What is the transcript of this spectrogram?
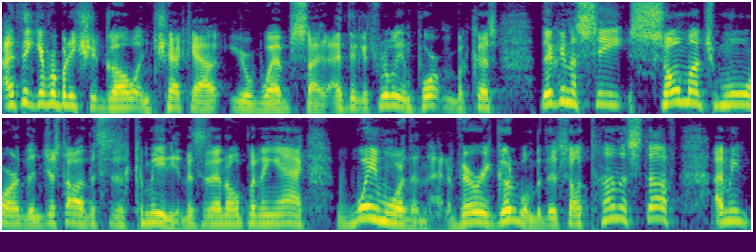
I think everybody should go and check out your website. I think it's really important because they're going to see so much more than just oh, this is a comedian, this is an opening act. Way more than that, a very good one. But there's a ton of stuff. I mean,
